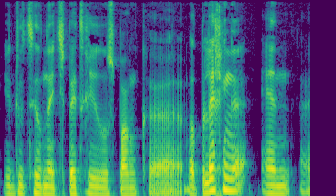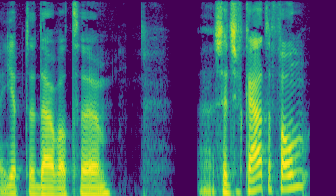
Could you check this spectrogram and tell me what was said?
je doet heel netjes bij Triodos Bank eh, wat beleggingen. En eh, je hebt daar wat eh, certificaten van.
